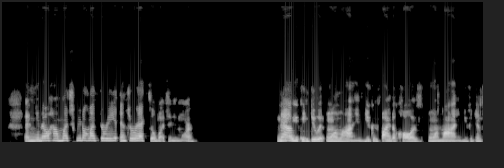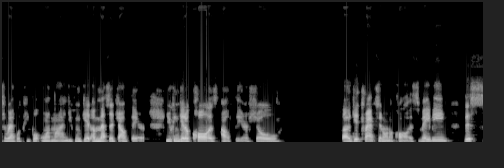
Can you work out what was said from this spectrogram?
and you know how much we don't like to re- interact so much anymore. Now you can do it online. You can find a cause online. You can interact with people online. You can get a message out there. You can get a cause out there. Show, uh, get traction on a cause. Maybe this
